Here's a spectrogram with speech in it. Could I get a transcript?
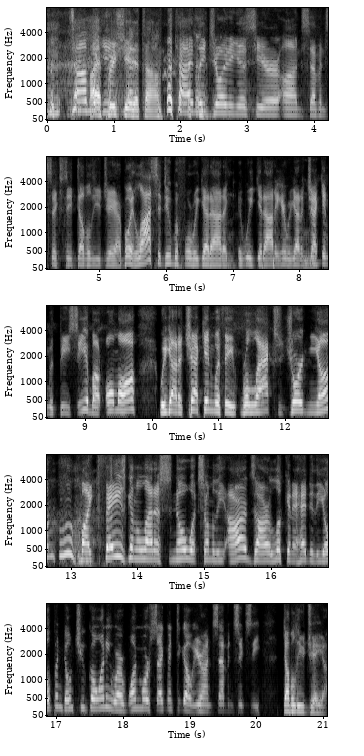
Okay. Tom, I appreciate it, Tom. kindly joining us here on 760 WJR. Boy, lots to do before we get out of we get out of here. We got to mm-hmm. check in with BC about Omaha. We got to check in with a relaxed Jordan Young. Mike Fay's going to let us know what some of the odds are looking ahead to the Open. Don't you go anywhere. One more segment to go here on 760 WJR.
